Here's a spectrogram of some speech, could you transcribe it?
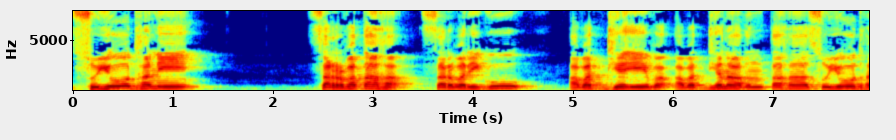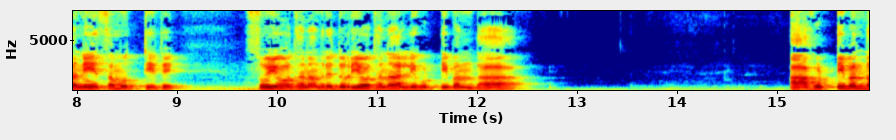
ಸುಯೋಧನೆ ಸರ್ವತಃ ಸರ್ವರಿಗೂ ಅವಧ್ಯ ಏವ, ಅವಧ್ಯನಾದಂತಹ ಸುಯೋಧನೆ ಸಮುತ್ಥಿತೆ ಸುಯೋಧನ ಅಂದರೆ ದುರ್ಯೋಧನ ಅಲ್ಲಿ ಹುಟ್ಟಿ ಬಂದ. ಆ ಹುಟ್ಟಿ ಬಂದ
